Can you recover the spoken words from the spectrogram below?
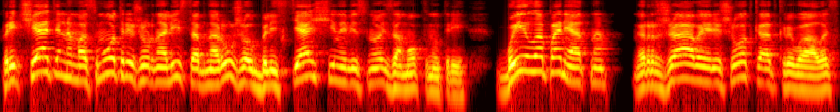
При тщательном осмотре журналист обнаружил блестящий навесной замок внутри. Было понятно, ржавая решетка открывалась,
